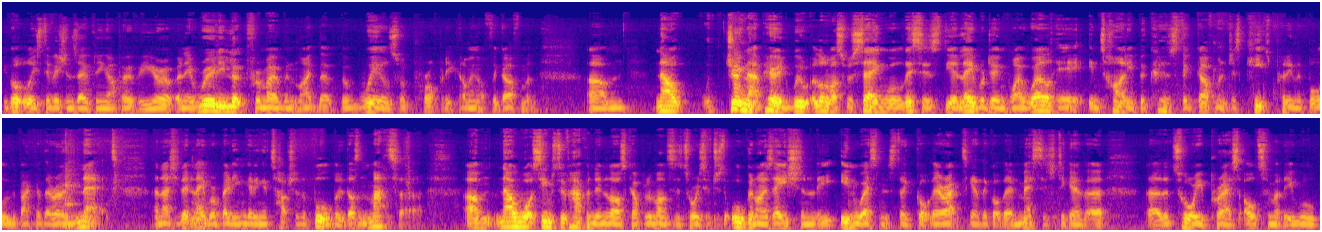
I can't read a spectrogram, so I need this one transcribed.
You've got all these divisions opening up over Europe, and it really looked for a moment like the, the wheels were properly coming off the government. Um, now, during that period, we, a lot of us were saying, well, this is you know, Labour doing quite well here entirely because the government just keeps putting the ball in the back of their own net. And actually, Labour are barely even getting a touch of the ball, but it doesn't matter. Um, now, what seems to have happened in the last couple of months is the Tories have just organisationally in Westminster got their act together, got their message together. Uh, the Tory press ultimately will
